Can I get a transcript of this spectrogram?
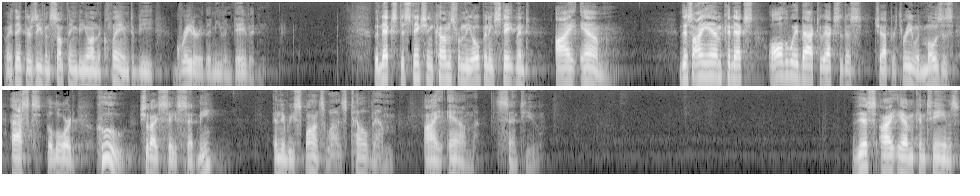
And I think there's even something beyond the claim to be greater than even David. The next distinction comes from the opening statement, I am. This I am connects all the way back to Exodus chapter 3 when Moses asks the Lord, Who should I say sent me? And the response was, Tell them, I am sent you. This I am contains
